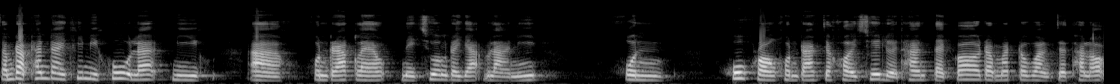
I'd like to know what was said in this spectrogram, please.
สำหรับท่านใดที่มีคู่และมีคนรักแล้วในช่วงระยะเวลานี้ คนคู่ครองคนรักจะคอยช่วยเหลือท่าน แต่ก็ระมัดระวังจะทะเลาะ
